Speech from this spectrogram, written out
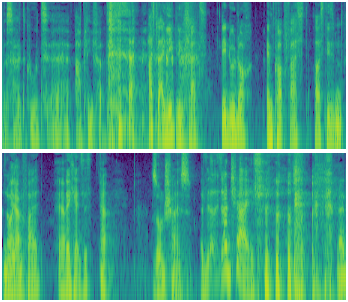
das halt gut äh, abliefert. Hast du einen Lieblingssatz, den du noch im Kopf hast aus diesem neuen ja, Fall? Ja. Welcher ist es? Ja. So ein Scheiß. So ein Scheiß. Nein,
